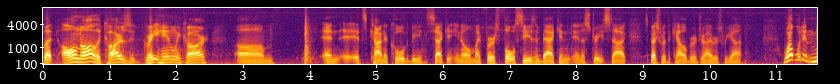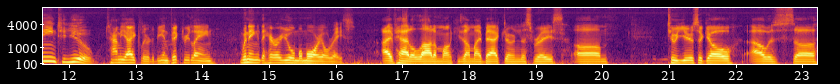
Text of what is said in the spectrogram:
but all in all, the car is a great handling car. Um, and it's kind of cool to be second, you know, my first full season back in, in a street stock, especially with the caliber of drivers we got. What would it mean to you, Tommy Eichler, to be in victory lane winning the Harry Yule Memorial race? I've had a lot of monkeys on my back during this race. Um, two years ago, I was uh,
